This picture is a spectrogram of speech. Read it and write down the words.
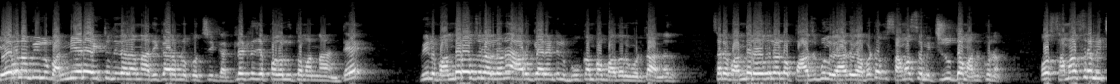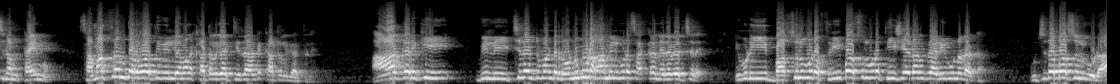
కేవలం వీళ్ళు వన్ ఇయర్ అవుతుంది కదా అన్న అధికారంలోకి వచ్చి గట్లెట్లు చెప్పగలుగుతామన్నా అంటే వీళ్ళు వంద రోజులలోనే ఆరు గ్యారెంటీలు భూకంపం మొదలు కొడతా అన్నారు. సరే వంద రోజులలో పాసిబుల్ కాదు కాబట్టి ఒక సంవత్సరం ఇచ్చి చూద్దాం అనుకున్నాం. ఓ సంవత్సరం ఇచ్చినాం టైం సంవత్సరం తర్వాత వీళ్ళు ఏమైనా కట్టలు కట్టిరా అంటే కట్టలు కట్టలే. ఆఖరికి వీళ్ళు ఇచ్చినటువంటి రెండు మూడు హామీలు కూడా చక్కగా నెరవేర్చలే. ఇప్పుడు ఈ బస్సులు కూడా ఫ్రీ బస్సులు కూడా తీసేయడానికి రెడీగా ఉన్నారట. ఉచిత బస్సులు కూడా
